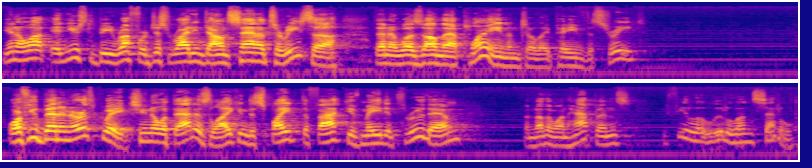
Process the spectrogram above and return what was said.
you know what? It used to be rougher just riding down Santa Teresa than it was on that plane until they paved the street. Or if you've been in earthquakes, you know what that is like, and despite the fact you've made it through them, if another one happens, you feel a little unsettled.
